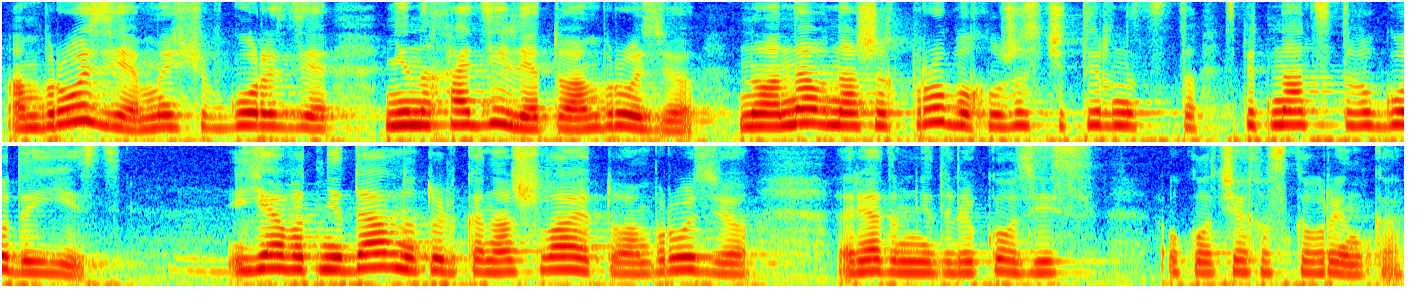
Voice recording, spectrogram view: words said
амброзия. Мы еще в городе не находили эту амброзию, но она в наших пробах уже с, 14, с 15 года есть. И я вот недавно только нашла эту амброзию рядом недалеко здесь, около Чеховского рынка.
